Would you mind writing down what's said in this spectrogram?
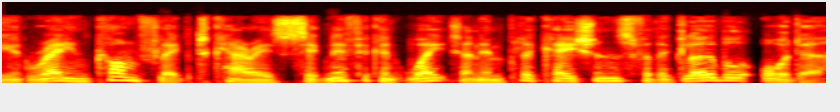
Ukraine conflict carries significant weight and implications for the global order.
